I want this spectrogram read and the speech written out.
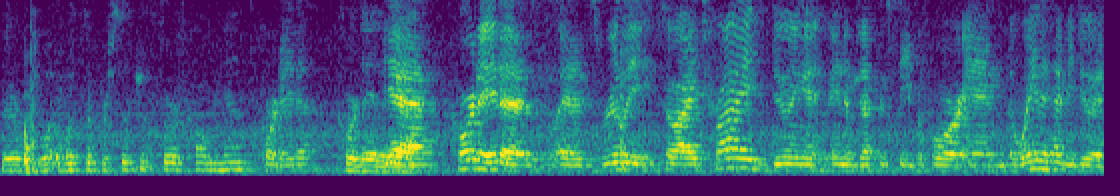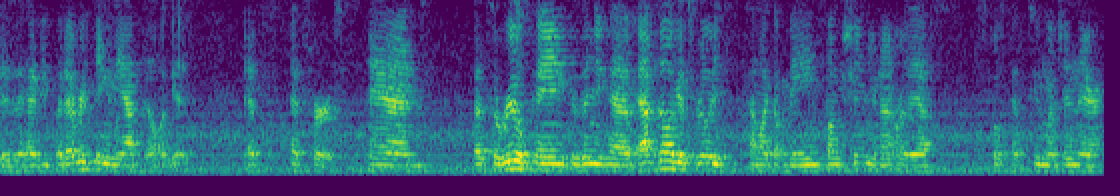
their what, what's the persistent store called again? Core data. Core data. Yeah, core data is, is really so. I tried doing it in Objective C before, and the way they have you do it is they have you put everything in the app delegate at, at first, and that's a real pain because then you have app delegate's really kind of like a main function. You're not really supposed to have too much in there,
